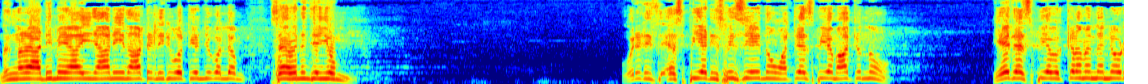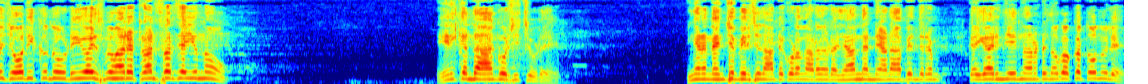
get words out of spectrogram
നിങ്ങളെ അടിമയായി ഞാൻ ഈ നാട്ടിൽ ഇരുപത്തിയഞ്ച് കൊല്ലം സേവനം ചെയ്യും. ഒരു എസ് പിയെ ഡിസ്മിസ് ചെയ്യുന്നു മറ്റേ എസ് പിയെ മാറ്റുന്നു. ഏത് എസ് പിയെ വെക്കണമെന്ന് എന്നോട് ചോദിക്കുന്നു ഡിഒഎസ്പിമാരെ ട്രാൻസ്ഫർ ചെയ്യുന്നു. എനിക്കെന്താ ആഘോഷിച്ചൂടെ? ഇങ്ങനെ നെഞ്ചും പിരിച്ച് നാട്ടിൽ കൂടെ നടന്നൂടെ ഞാൻ തന്നെയാണ് ആഭ്യന്തരം കൈകാര്യം ചെയ്യുന്ന പറഞ്ഞിട്ട് നിങ്ങൾക്കൊക്കെ തോന്നൂലേ?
